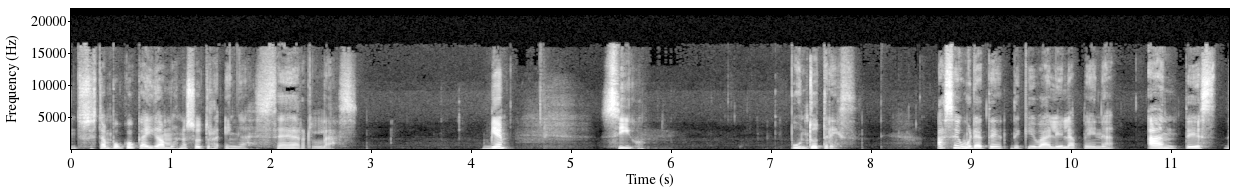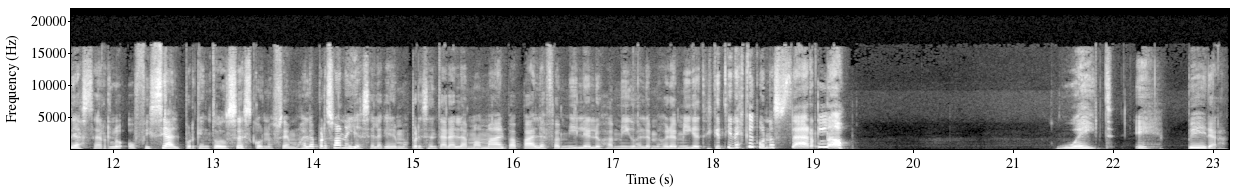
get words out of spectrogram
Entonces tampoco caigamos nosotros en hacerlas. Bien, sigo. Punto 3. Asegúrate de que vale la pena antes de hacerlo oficial, porque entonces conocemos a la persona y ya se la queremos presentar a la mamá, al papá, a la familia, a los amigos, a la mejor amiga. Es que tienes que conocerlo. Wait, espera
